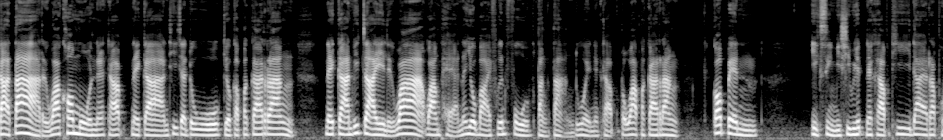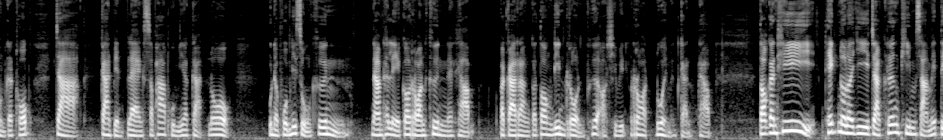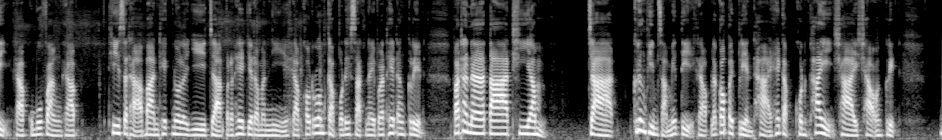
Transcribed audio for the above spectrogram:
Data หรือว่าข้อมูลนะครับในการที่จะดูเกี่ยวกับปะการัง ในการวิจัยหรือว่าวางแผนนโยบายฟื้นฟูต่างๆ ด้วยนะครับ เพราะว่าปะการังก็เป็นอีกสิ่งมีชีวิตนะครับที่ได้รับผลกระทบจากการเปลี่ยนแปลงสภาพภูมิอากาศโลก อุณหภูมิที่สูงขึ้น น้ำทะเลก็ร้อนขึ้นนะครับปะการังก็ต้องดิ้นรนเพื่อเอาชีวิตรอดด้วยเหมือนกันครับ ต่อกันที่เทคโนโลยีจากเครื่องพิมพ์ 3 มิติครับคุณผู้ฟังครับ ที่สถาบันเทคโนโลยีจากประเทศเยอรมนีครับเขาร่วมกับบริษัทในประเทศอังกฤษ พัฒนาตาเทียมจากเครื่องพิมพ์สามมิติครับแล้วก็ไปเปลี่ยนถ่ายให้กับคนไข้ชายชาวอังกฤษ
